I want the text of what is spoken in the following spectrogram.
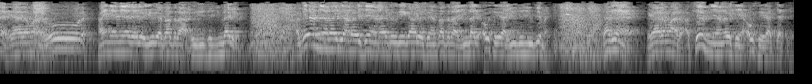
တဲ့ဓမ္မတို့တဲ့ခိုင်းနေမြဲတယ်လို့ယူတဲ့သတ္တရသူယူလိုက်ရဲ့အပြည့်မြင်လိုက်ပြန်လို့ရှိရင်လည်းသူဒီကားလို့ရှင်သတ္တရယူလိုက်ဥစ္စေကယူခြင်းယူပြစ်မယ်ဒါဖြင့် ဒကာဓမ္မတို့အဖြစ်မြင်လို့ရှိရင်ဥစ္စေကပြတ်တယ်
